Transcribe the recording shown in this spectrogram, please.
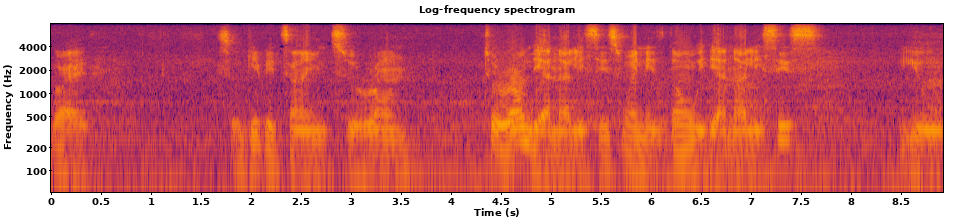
go ahead. So give it time to run to run the analysis. When it's done with the analysis you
